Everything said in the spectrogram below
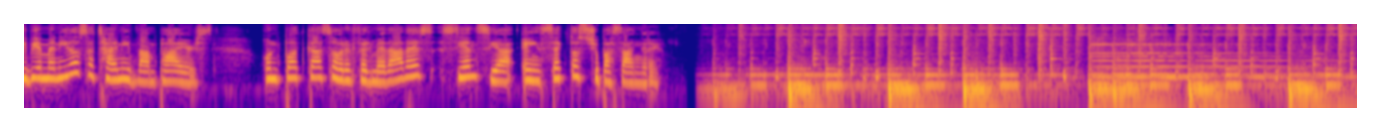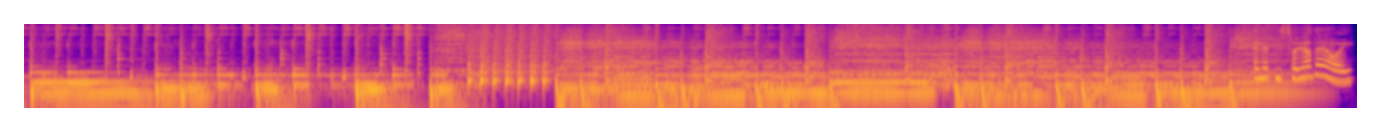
y bienvenidos a Tiny Vampires, un podcast sobre enfermedades, ciencia e insectos chupasangre. El episodio de hoy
